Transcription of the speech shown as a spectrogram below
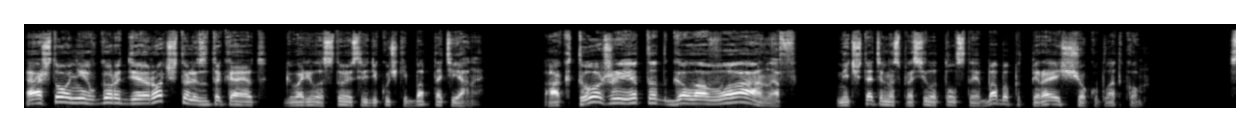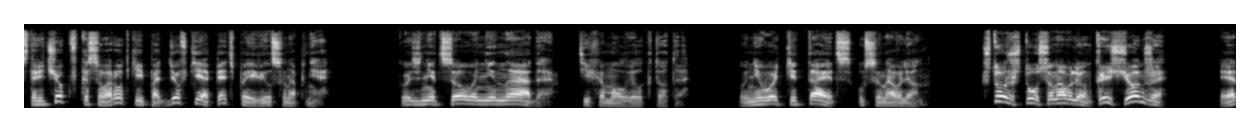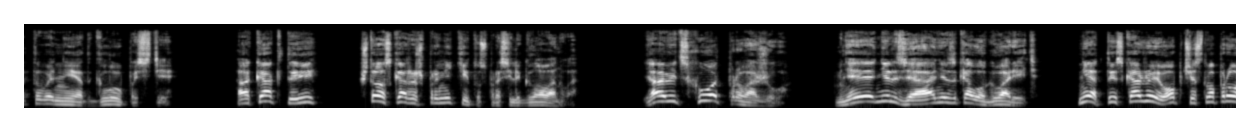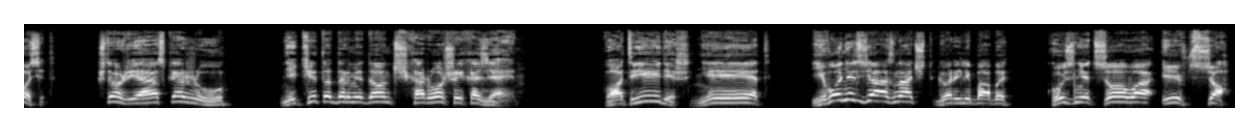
А что, у них в городе рот, что ли, затыкают?» — говорила, стоя среди кучки баб Татьяна. «А кто же этот Голованов?» — мечтательно спросила толстая баба, подпирая щеку платком. Старичок в косоворотке и поддевке опять появился на пне. «Кузнецова не надо», — тихо молвил кто-то. «У него китаец усыновлен». «Что же, что усыновлен? Крещен же?» «Этого нет, глупости». «А как ты? Что скажешь про Никиту?» — спросили Голованова. «Я ведь сход провожу. Мне нельзя ни за кого говорить». «Нет, ты скажи, общество просит». «Что ж я скажу? Никита Дормидонович хороший хозяин». «Вот видишь, нет, «Его нельзя, значит», — говорили бабы. «Кузнецова и все!»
